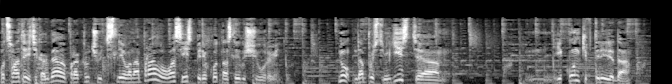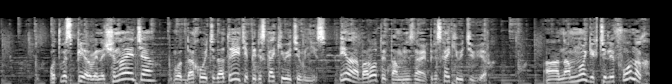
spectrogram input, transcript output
Вот смотрите, когда вы прокручиваете слева направо, у вас есть переход на следующий уровень. Ну, допустим, есть э, иконки в три ряда. Вот вы с первой начинаете, вот доходите до третьей, перескакиваете вниз. И наоборот, и там, не знаю, перескакиваете вверх. А на многих телефонах,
